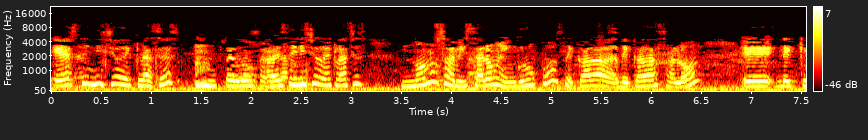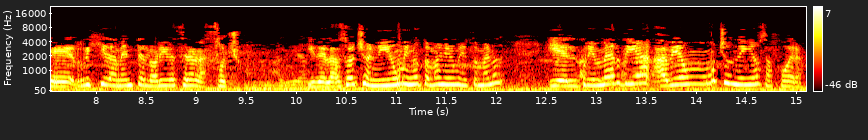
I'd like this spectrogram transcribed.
este inicio de clases, perdón, a este inicio de clases no nos avisaron en grupos de cada, de cada salón eh, de que rígidamente el horario iba a ser a las 8. Y de las 8 ni un minuto más ni un minuto menos. Y el primer día había muchos niños afuera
